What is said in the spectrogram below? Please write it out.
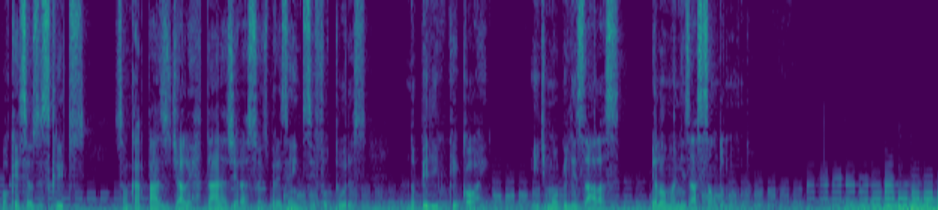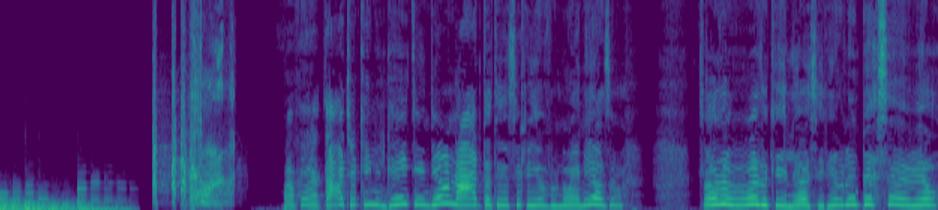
porque seus escritos são capazes de alertar as gerações presentes e futuras do perigo que correm e de mobilizá-las pela humanização do mundo. A verdade é que ninguém entendeu nada desse livro, não é mesmo? Todo mundo que leu esse livro não percebeu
